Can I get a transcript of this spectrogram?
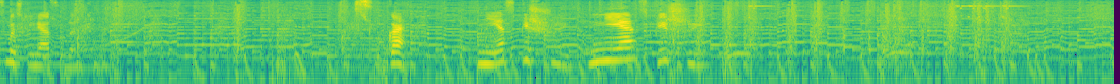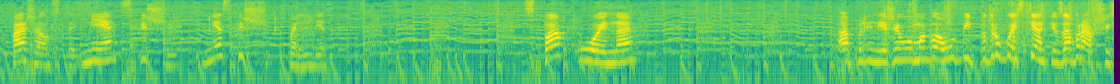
В смысле не отсюда? Сука. Не спеши, не спеши. Пожалуйста, не спеши. Не спеши. Блин. Спокойно. А, блин, я же его могла убить по другой стенке, забравшись.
